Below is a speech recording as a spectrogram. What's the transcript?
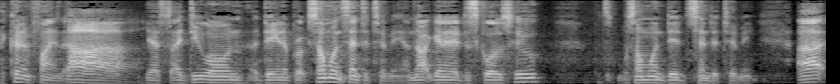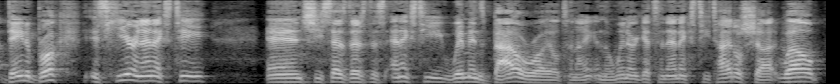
I couldn't find it. Ah, Yes, I do own a Dana Brooke. Someone sent it to me. I'm not going to disclose who, but someone did send it to me. Uh, Dana Brooke is here in NXT, and she says there's this NXT Women's Battle Royal tonight, and the winner gets an NXT title shot. Well,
